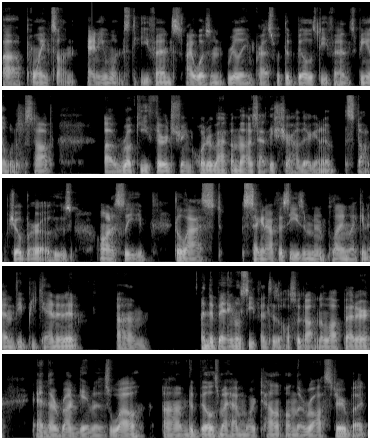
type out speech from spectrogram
uh, points on anyone's defense. I wasn't really impressed with the Bills defense being able to stop a rookie third string quarterback. I'm not exactly sure how they're going to stop Joe Burrow, who's honestly the last second half of the season been playing like an MVP candidate. Um, and the Bengals defense has also gotten a lot better and their run game as well. Um, the Bills might have more talent on their roster, but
